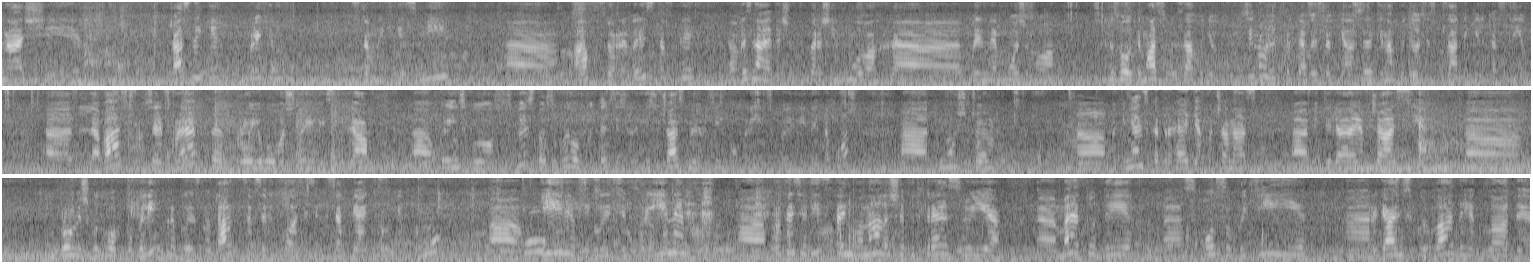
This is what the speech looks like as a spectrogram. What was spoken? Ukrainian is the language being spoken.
Наші учасники брифінгу, представники ЗМІ, е, автори виставки. Ви знаєте, що в теперішніх умовах е, ми не можемо дозволити масових заходів комерційного відкриття виставки, але все-таки нам хотілося сказати кілька слів е, для вас про цей проект, про його важливість для українського суспільства, особливо в контексті і сучасної Е, тому що е, Биківнянська трагедія, хоча нас е, відділяє в часі е, проміжку двох поколінь приблизно, так це все відбулося 75 років тому е, в Києві, в столиці України. Е, Проте ця відстань вона лише підкреслює е, методи, е, способи дії е, радянської влади, як влади,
